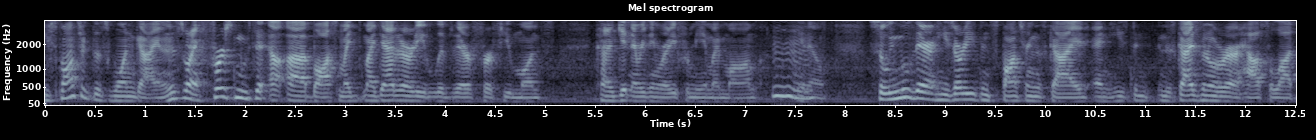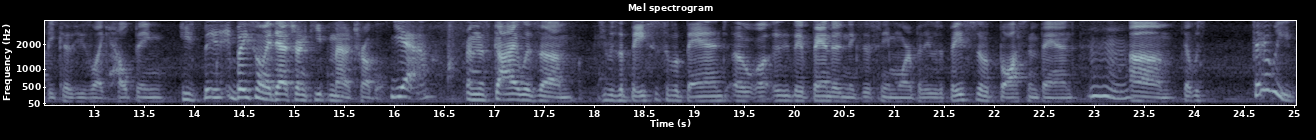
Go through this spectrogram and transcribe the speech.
he sponsored this one guy. And this is when I first moved to uh, uh, Boston. My my dad had already lived there for a few months, kind of getting everything ready for me and my mom. You know, so we moved there and he's already been sponsoring this guy, and, he's been and this guy's been over at our house a lot because he's like helping. He's basically my dad's trying to keep him out of trouble Yeah. and this guy was um he was the bassist of a band. Well, the band didn't exist anymore, but he was a bassist of a Boston band um, that was fairly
